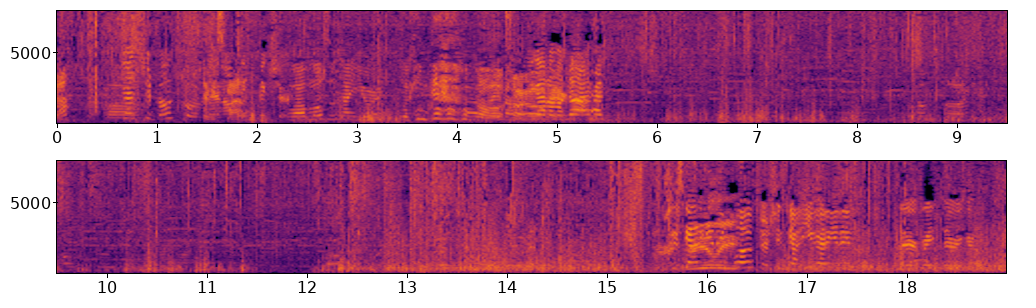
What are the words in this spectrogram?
You guys should both go over there and I'll take a picture. Well, most of the time you're looking down. Oh, sorry. You gotta look down. No, She's gotta really... get in closer. She's got you gotta get in. There, right there we go.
